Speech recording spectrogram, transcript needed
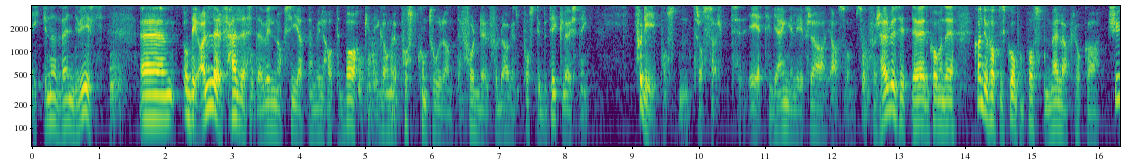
Ikke nødvendigvis. Eh, og de aller færreste vil nok si at de vil ha tilbake de gamle postkontorene til fordel for dagens Post i butikk-løsning. Fordi Posten tross alt er tilgjengelig fra ja, som, som for servicet vedkommende kan du faktisk gå på Posten mellom klokka 7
